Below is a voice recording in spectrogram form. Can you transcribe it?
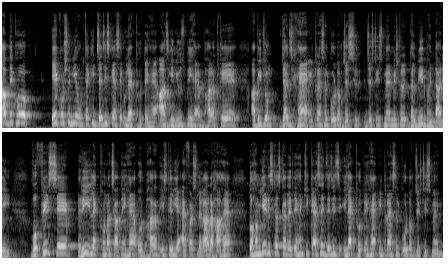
अब देखो एक क्वेश्चन ये उठता है कि जजेस कैसे इलेक्ट होते हैं? आज ये न्यूज़ भी है, भारत के अभी जो जज हैं इंटरनेशनल कोर्ट ऑफ़ जस्टिस में मिस्टर दलबीर भंडारी वो फिर से री इलेक्ट होना चाहते हैं और भारत इसके लिए एफर्ट्स लगा रहा है। तो हम ये डिस्कस कर लेते हैं कि कैसे जजेस इलेक्ट होते हैं इंटरनेशनल कोर्ट ऑफ़ जस्टिस में।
